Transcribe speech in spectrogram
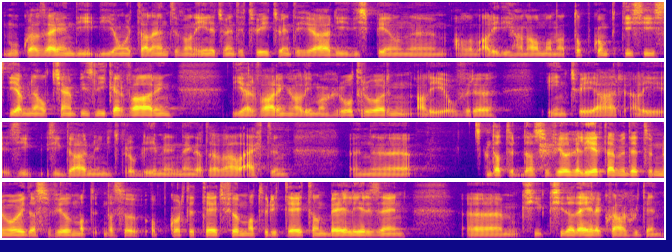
moet ik wel zeggen, die, die jonge talenten van 21, 22 jaar, die, die spelen uh, allemaal, die gaan allemaal naar topcompetities. Die hebben al Champions League ervaring. Die ervaring gaat alleen maar groter worden. Allee, over één, twee jaar, allee, zie, zie ik daar nu niet het probleem in. Ik denk dat dat wel echt een... een uh, dat, er, dat ze veel geleerd hebben dit toernooi, dat ze, veel, dat ze op korte tijd veel maturiteit aan het bijleren zijn. Um, ik, zie, ik zie dat eigenlijk wel goed in.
